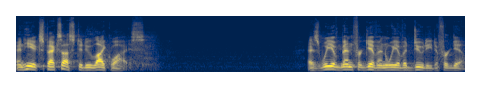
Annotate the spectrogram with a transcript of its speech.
And He expects us to do likewise. As we have been forgiven, we have a duty to forgive.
